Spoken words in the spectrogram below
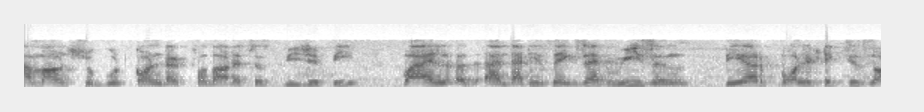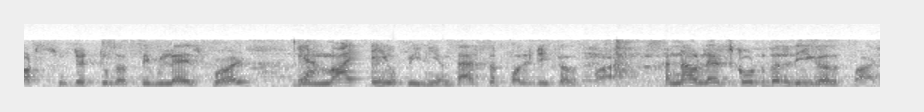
amounts to good conduct for the RSS BJP. While uh, and that is the exact reason their politics is not suited to the civilized world. Yeah. In my opinion, that's the political part. And now let's go to the legal part.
